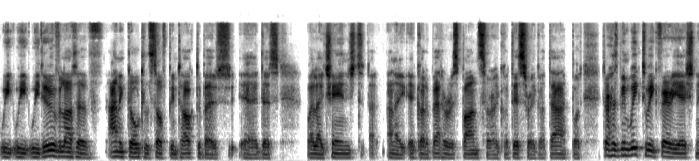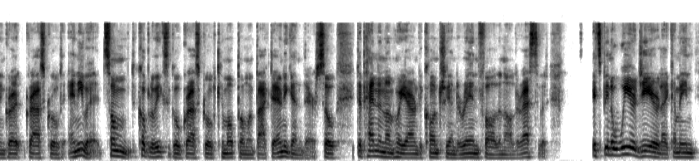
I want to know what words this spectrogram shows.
we we we do have a lot of anecdotal stuff being talked about uh, that well, I changed uh, and I, got a better response, or I got this, or I got that. But there has been week to week variation in gra- grass growth anyway. Some a couple of weeks ago, grass growth came up and went back down again there. So depending on where you are in the country and the rainfall and all the rest of it, it's been a weird year. Like I mean,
